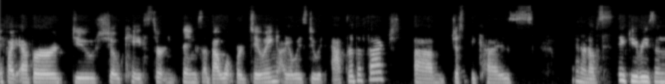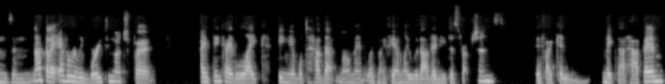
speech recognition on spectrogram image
if I ever do showcase certain things about what we're doing, I always do it after the fact, um, just because I don't know safety reasons, and not that I ever really worry too much, but I think I like being able to have that moment with my family without any disruptions, if I can make that happen.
